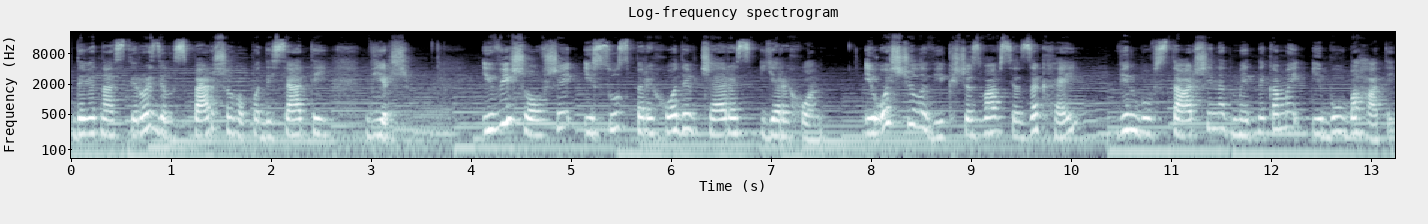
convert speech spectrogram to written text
19 розділ з 1 по 10 вірш. І ввійшовши, Ісус переходив через Єрихон. І ось чоловік, що звався Закхей, він був старший над митниками і був багатий.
